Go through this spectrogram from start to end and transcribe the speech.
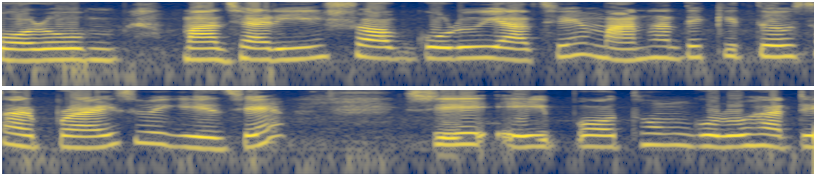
বড়, মাঝারি সব গরুই আছে। মানহা দেখে তো সারপ্রাইজ হয়ে গিয়েছে। সে এই প্রথম গরু হাটে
